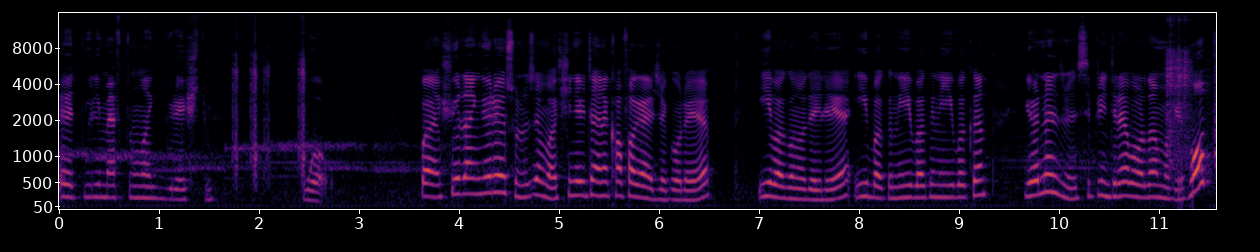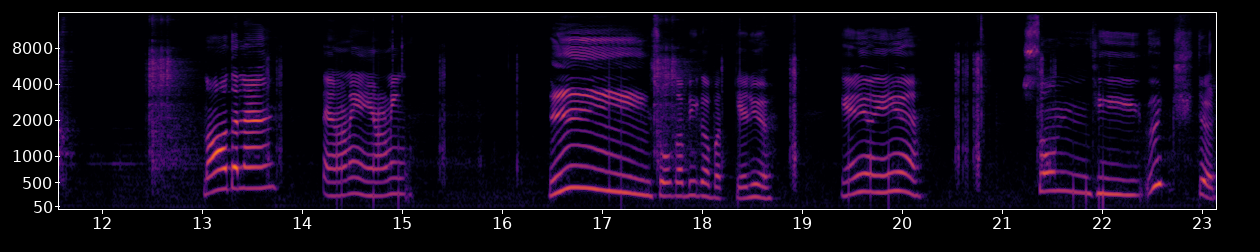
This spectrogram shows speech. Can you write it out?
Evet William Afton'la güreştim. Wow. Bakın şuradan görüyorsunuz değil mi? Bak şimdi bir tane kafa gelecek oraya. İyi bakın o deliğe. İyi bakın, iyi bakın, iyi bakın. Gördünüz mü? Sprinter'e oradan bakıyor. Hop! Ne oldu lan? Hmm, sol kapıyı kapat. Geliyor. Geliyor, geliyor. Son 2, 3, 4.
